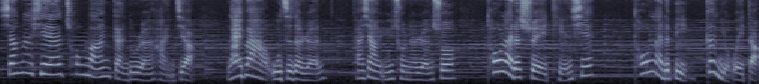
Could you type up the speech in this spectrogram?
向那些充满感动人喊叫：“来吧，无知的人！”她向愚蠢的人说：“偷来的水甜些，偷来的饼更有味道。”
